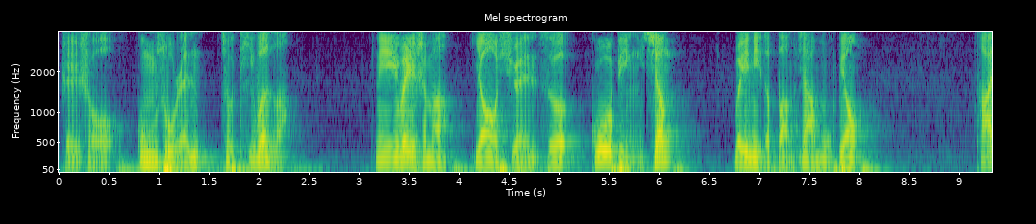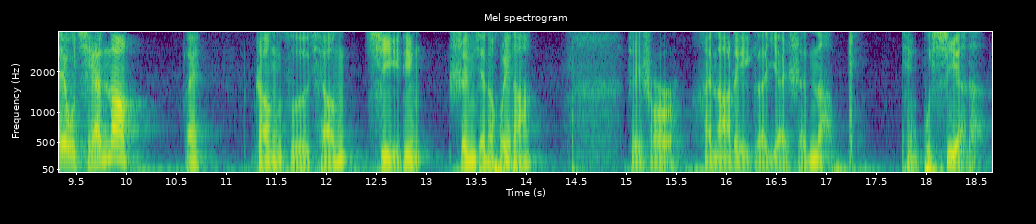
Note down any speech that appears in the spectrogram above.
这时候，公诉人就提问了：“你为什么要选择郭炳湘为你的绑架目标？”他有钱呢。哎，张子强气定神闲的回答。这时候还拿着一个眼神呢，挺不屑的，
